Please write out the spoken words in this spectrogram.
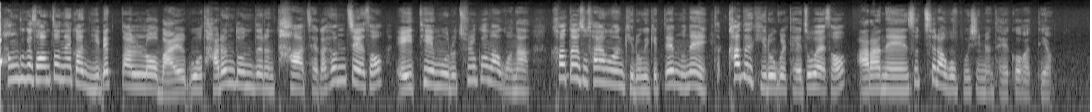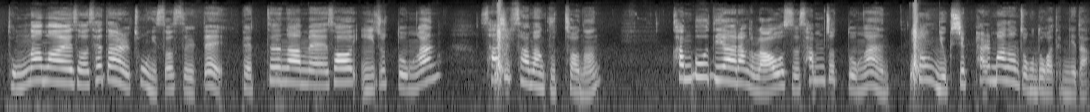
한국에서 환전해간 200달러 말고 다른 돈들은 다 제가 현지에서 ATM으로 출금하거나 카드에서 사용한 기록이기 때문에 카드 기록을 대조해서 알아낸 수치라고 보시면 될 것 같아요. 동남아에서 세 달 총 있었을 때 베트남에서 2주 동안 44만 9천 원, 캄보디아랑 라오스 3주 동안 총 68만 원 정도가 됩니다.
